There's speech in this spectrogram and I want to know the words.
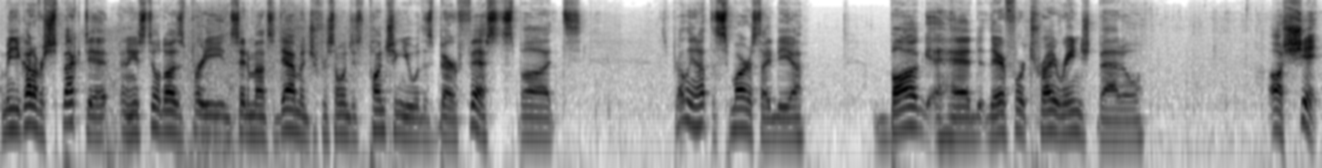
I mean, you gotta respect it, and he still does pretty insane amounts of damage for someone just punching you with his bare fists, but... It's probably not the smartest idea. Bug ahead, therefore try ranged battle. Oh, shit.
